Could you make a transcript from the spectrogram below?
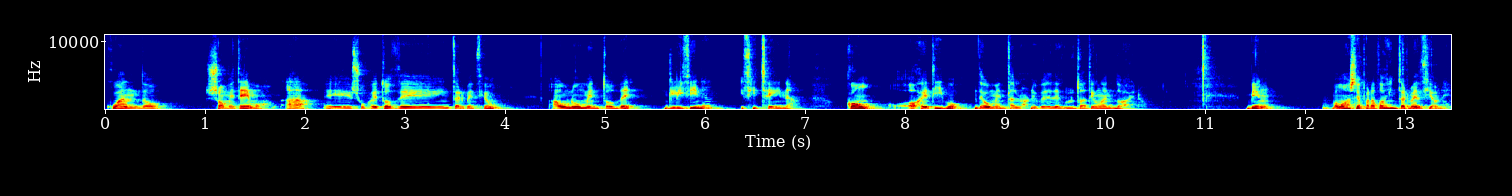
cuando sometemos a eh, sujetos de intervención a un aumento de glicina y cisteína, con objetivo de aumentar los niveles de glutatión endógeno. Bien, vamos a separar dos intervenciones.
